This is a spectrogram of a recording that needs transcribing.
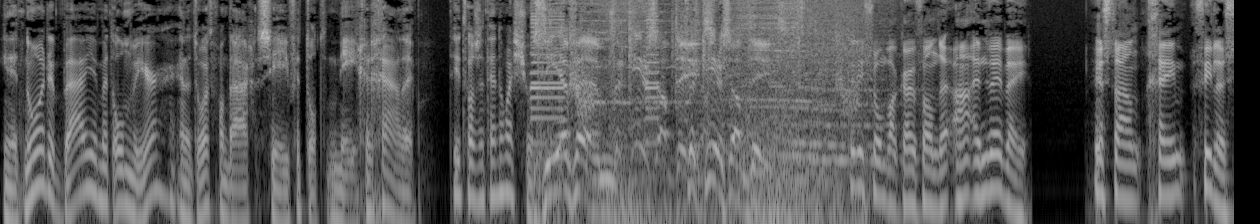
In het noorden buien met onweer en het wordt vandaag 7 tot 9 graden. Dit was het NOS Show. ZFM, verkeersupdate. verkeersupdate. Dit is John Bakker van de ANWB. Er staan geen files.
